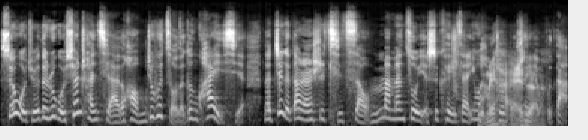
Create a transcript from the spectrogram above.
所以我觉得，如果宣传起来的话，我们就会走得更快一些。那这个当然是其次啊，我们慢慢做也是可以在，因为杭州本身也不大。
